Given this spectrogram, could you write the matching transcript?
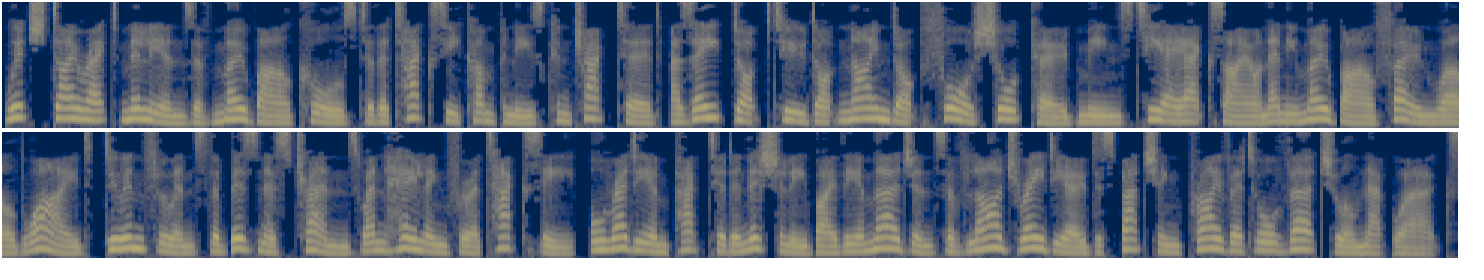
which direct millions of mobile calls to the taxi companies contracted as 8.2.9.4 shortcode means TAXI on any mobile phone worldwide, do influence the business trends when hailing for a taxi, already impacted initially by the emergence of large radio dispatching private or virtual networks.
